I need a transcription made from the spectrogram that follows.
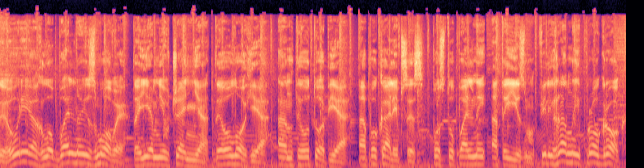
Теорія глобальної змови, таємні вчення, теологія, антиутопія, апокаліпсис, поступальний атеїзм, філігранний прогрок,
